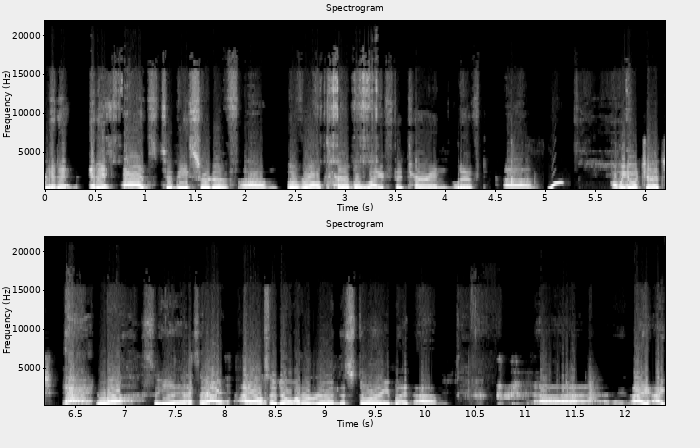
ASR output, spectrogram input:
and it and it adds to the sort of um, overall terrible life that Turin lived. Oh, we don't judge. well, so yeah, so I, I also don't want to ruin the story, but um, uh, I, I,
